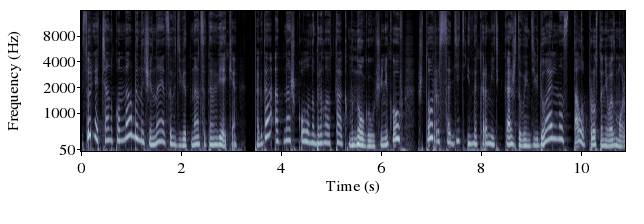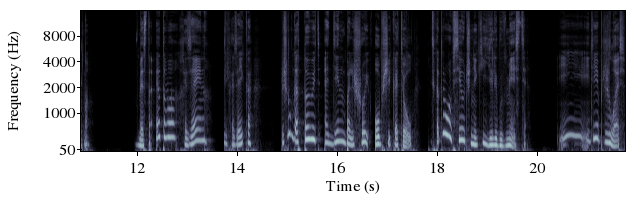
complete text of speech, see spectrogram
История Чанконабе начинается в XIX веке, когда одна школа набрала так много учеников, что рассадить и накормить каждого индивидуально стало просто невозможно. Вместо этого хозяин или хозяйка – решил готовить один большой общий котел, из которого все ученики ели бы вместе. И идея прижилась.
